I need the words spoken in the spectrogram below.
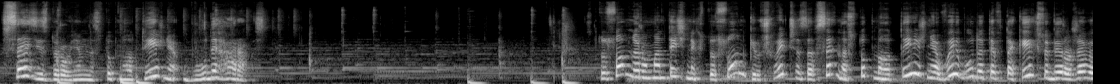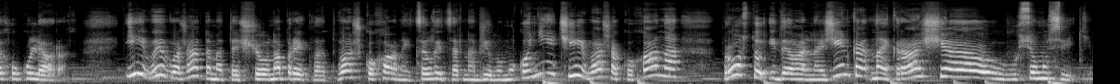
Все зі здоров'ям наступного тижня буде гаразд. Стосовно романтичних стосунків, швидше за все, наступного тижня ви будете в таких собі рожевих окулярах. І ви вважатимете, що, наприклад, ваш коханий це лицар на білому коні, чи ваша кохана просто ідеальна жінка, найкраща в усьому світі.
